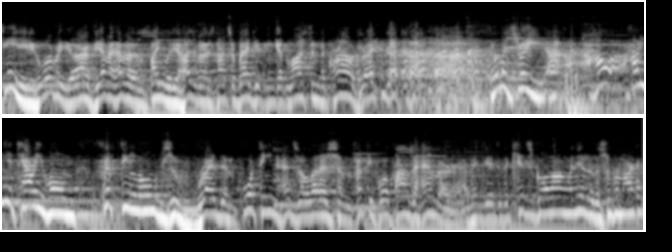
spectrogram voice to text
gee, whoever you are, if you ever have a fight with your husband, it's not so bad you can get lost in the crowd, right? Number three, uh, how, how do you carry home 50 loaves of bread and 14 heads of lettuce and 54 pounds of hamburger? I mean, do, do the kids go along with you to the supermarket?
